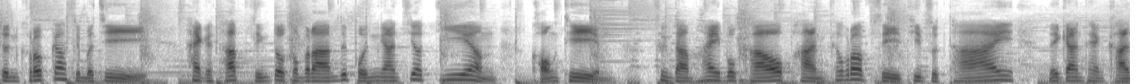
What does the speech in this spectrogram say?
จนครบ 90 นาที ให้กระทับสิงโตคำรามด้วยผลงานที่ยอดเยี่ยมของทีม ซึ่งทำให้พวกเขาผ่านเข้ารอบ 4 ทีมสุดท้าย ในการแข่งขัน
